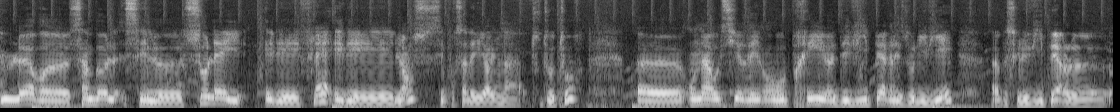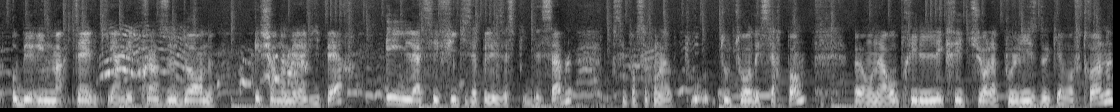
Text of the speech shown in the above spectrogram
Leur symbole, c'est le soleil et les flèches et les lances. C'est pour ça d'ailleurs, il y en a tout autour. Euh, on a aussi repris euh, des vipères et les oliviers, euh, parce que le vipère, le Oberyn Martel, qui est un des princes de Dorne, est surnommé la vipère. Et il a ses filles qui s'appellent les aspides des sables. C'est pour ça qu'on a tout, autour des serpents. on a repris l'écriture, la police de Game of Thrones.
